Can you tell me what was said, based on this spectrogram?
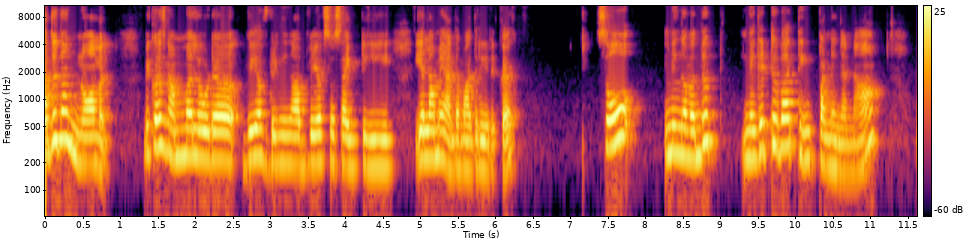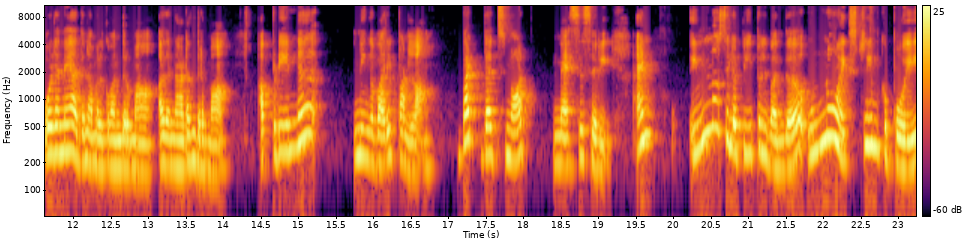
அதுதான் நார்மல் பிகாஸ் நம்மளோட way of bringing up way of society எல்லாமே அந்த மாதிரி இருக்குது ஸோ நீங்கள் வந்து நெகட்டிவாக திங்க் பண்ணுங்கன்னா உடனே அது நம்மளுக்கு வந்துருமா? அது நடந்துருமா? அப்படின்னு நீங்கள் வரி பண்ணலாம். But that's not necessary and இன்னும் சில பீப்புள் வந்து இன்னும் எக்ஸ்ட்ரீம்க்கு போய்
